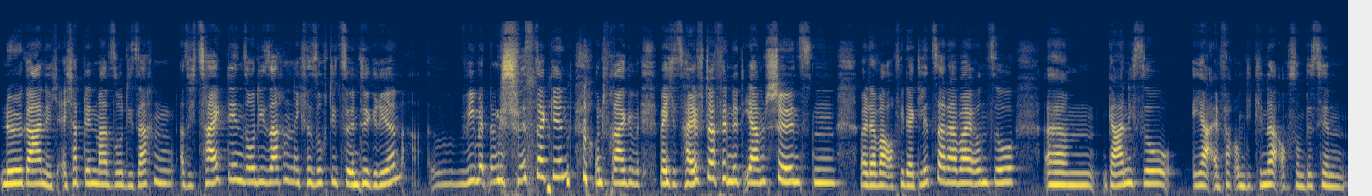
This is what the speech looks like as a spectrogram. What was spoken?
Nö, gar nicht. Ich habe denen mal so die Sachen, also ich zeige denen so die Sachen, ich versuche die zu integrieren, äh, wie mit einem Geschwisterkind und frage, welches Halfter findet ihr am schönsten, weil da war auch wieder Glitzer dabei und so. Ähm, gar nicht so, ja, einfach um die Kinder auch so ein bisschen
